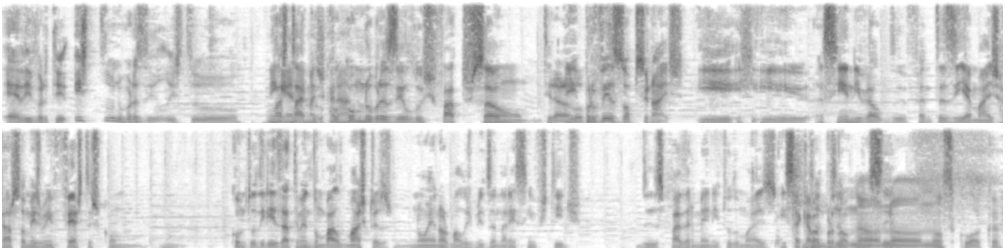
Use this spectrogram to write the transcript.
É divertido. Isto no Brasil, isto. Ninguém Lá está, mascarado. como no Brasil os fatos são Tirar a e, por vezes opcionais e, e assim a nível de fantasia é mais raro, só mesmo em festas como, como tu dirias exatamente num baile de máscaras, não é normal os miúdos andarem assim vestidos de Spider-Man e tudo mais, isso acaba por não não, acontecer. não, não se coloca.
